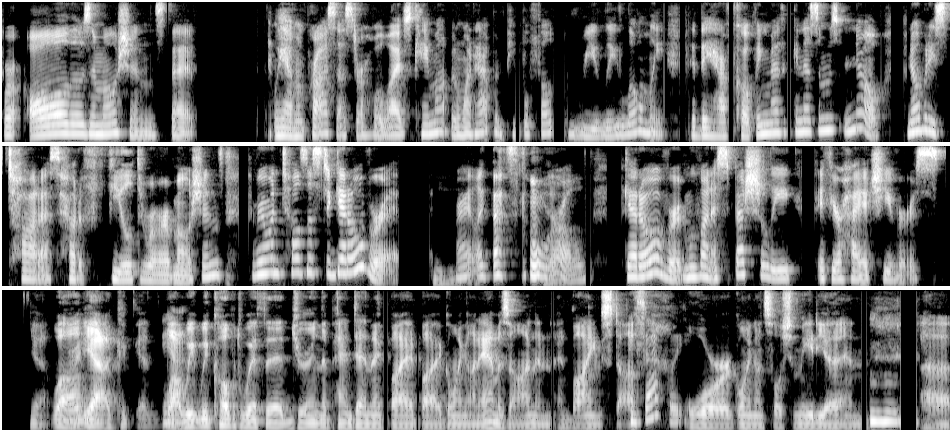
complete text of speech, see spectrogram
where all those emotions that we haven't processed our whole lives came up and what happened? People felt really lonely. Did they have coping mechanisms? No. Nobody's taught us how to feel through our emotions. Everyone tells us to get over it mm-hmm. right? Like that's the yeah. world. Get over it. Move on especially if you're high achievers. Yeah. Well right? yeah well yeah. we, we coped with it during the pandemic by by going on amazon and, and buying stuff exactly. or going on social media and mm-hmm. uh,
